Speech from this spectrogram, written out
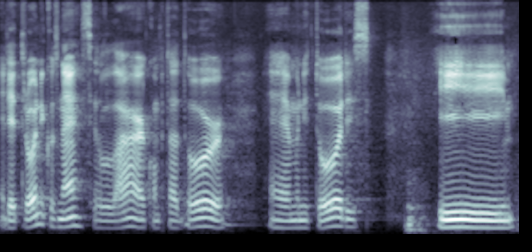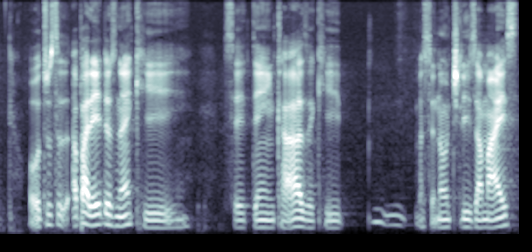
eletrônicos, né? Celular, computador, é, monitores e outros aparelhos, né? Que você tem em casa que você não utiliza mais,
